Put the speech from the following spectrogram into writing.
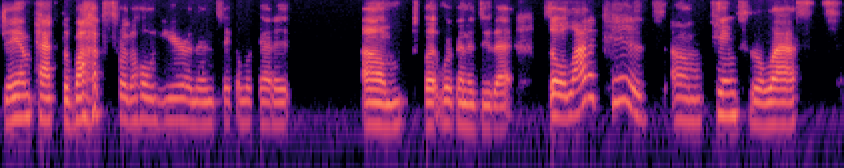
jam pack the box for the whole year and then take a look at it um, but we're going to do that. So a lot of kids um, came to the last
